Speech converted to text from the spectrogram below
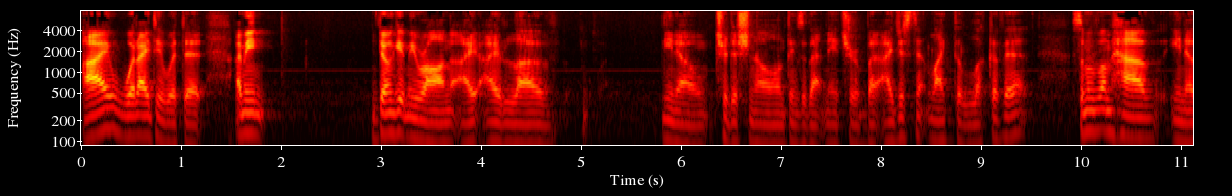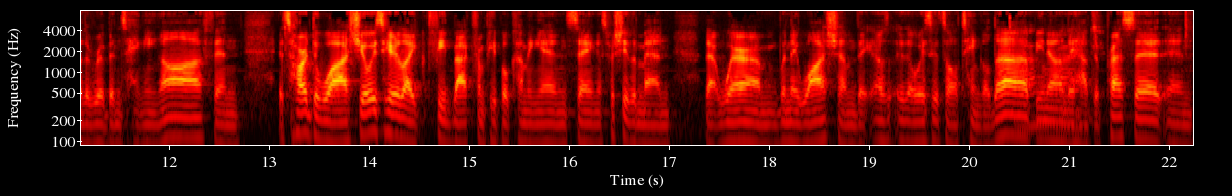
I, what I did with it, I mean, don't get me wrong, I, I love, you know, traditional and things of that nature, but I just didn't like the look of it. Some of them have, you know, the ribbons hanging off, and it's hard to wash. You always hear like feedback from people coming in saying, especially the men that wear them, when they wash them, they, it always gets all tangled up, you Oh, know, and they have to press it, and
